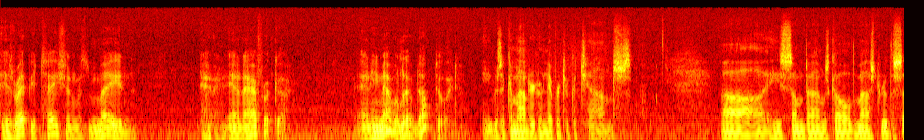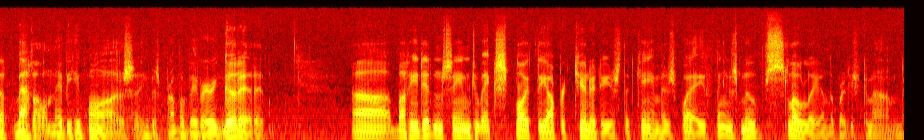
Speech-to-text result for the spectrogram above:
his reputation was made in Africa, and he never lived up to it. He was a commander who never took a chance. Uh, he's sometimes called the master of the set battle. Maybe he was. He was probably very good at it. Uh, but he didn't seem to exploit the opportunities that came his way. Things moved slowly in the British command.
